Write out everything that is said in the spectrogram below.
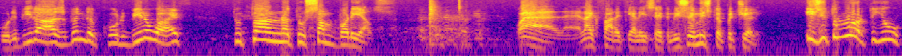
could be the husband, it could be the wife, to turn to somebody else. Well, like Father Kelly said to me, say, Mr. Pacelli, is it worth you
